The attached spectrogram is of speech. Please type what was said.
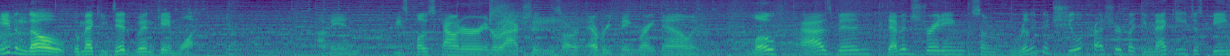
even though Umeki did win game one. I mean, these close counter interactions are everything right now, and Loaf has been demonstrating some really good shield pressure, but Umeki just being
